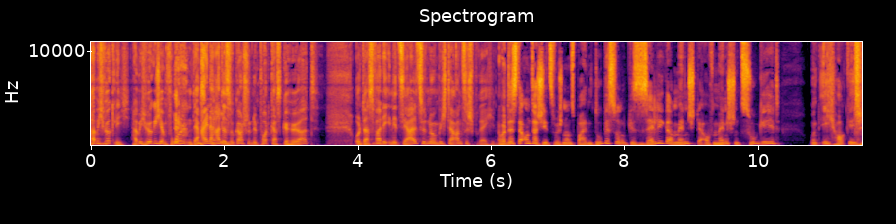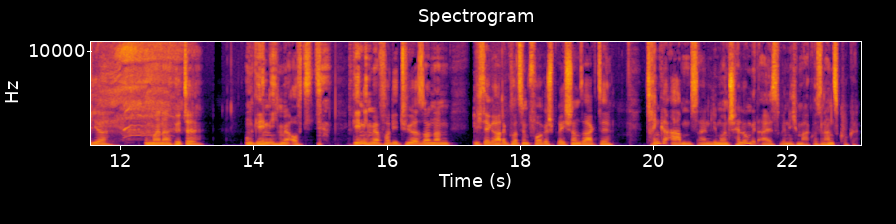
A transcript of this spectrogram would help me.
Habe ich wirklich, habe ich wirklich empfohlen. Und der eine hatte sogar schon den Podcast gehört. Und das war die Initialzündung, mich da anzusprechen. Aber das ist der Unterschied zwischen uns beiden. Du bist so ein geselliger Mensch, der auf Menschen zugeht und ich hocke hier in meiner Hütte und gehe nicht mehr auf, gehe nicht mehr vor die Tür, sondern wie ich dir gerade kurz im Vorgespräch schon sagte, trinke abends ein Limoncello mit Eis, wenn ich Markus Lanz gucke.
